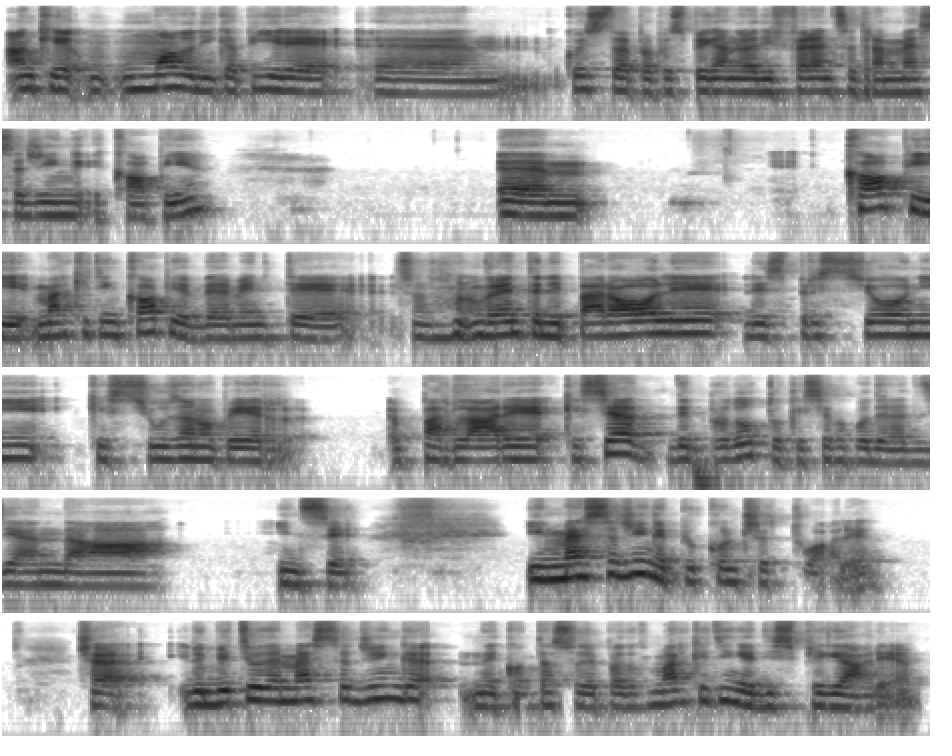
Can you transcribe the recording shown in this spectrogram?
anche un, un, modo di capire ehm, questo è proprio spiegando la differenza tra messaging e copy. Um, Copy, marketing copy è veramente, sono veramente le parole, le espressioni che si usano per parlare, che sia del prodotto che sia proprio dell'azienda in sé. Il messaging è più concettuale, cioè l'obiettivo del messaging nel contesto del product marketing è di spiegare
